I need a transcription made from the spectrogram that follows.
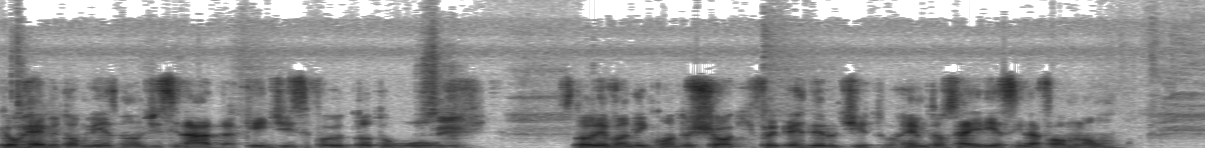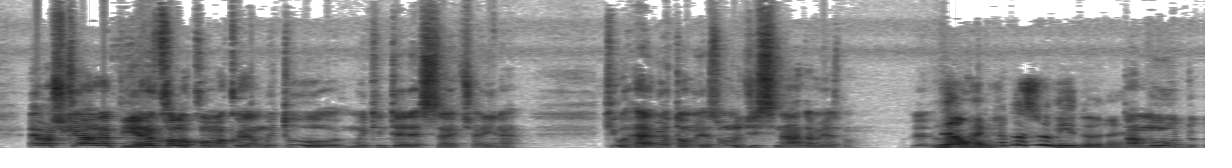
que o Hamilton mesmo não disse nada. Quem disse foi o Toto Wolff. Sim. Estou levando em conta o choque que foi perder o título. Hamilton sairia assim da Fórmula 1? Eu acho que a Ana Pinheiro colocou uma coisa muito, muito interessante aí, né? Que o Hamilton mesmo não disse nada mesmo. Não, o Hamilton tá sumido, né? Tá mudo.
